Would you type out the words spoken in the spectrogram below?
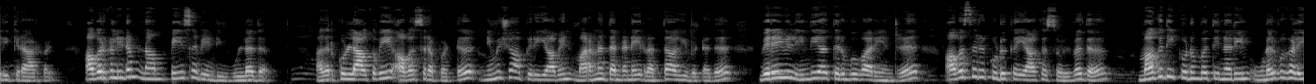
இருக்கிறார்கள். அவர்களிடம் நாம் பேச வேண்டி உள்ளது. அதற்குள்ளாகவே அவசரப்பட்டு நிமிஷா பிரியாவின் மரண தண்டனை ரத்தாகிவிட்டது. விரைவில் இந்தியா திரும்புவார் என்று அவசர குடுக்கையாக சொல்வது மகதி குடும்பத்தினரின் உணர்வுகளை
